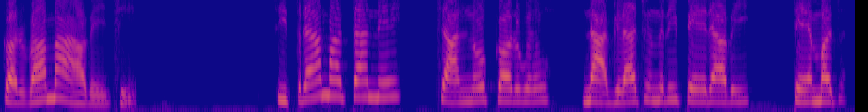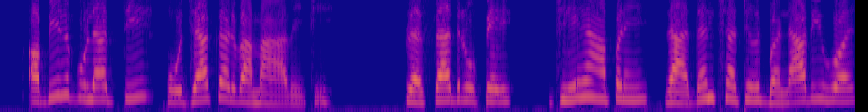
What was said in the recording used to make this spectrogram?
કરવામાં આવે છે. શીતળા માતાને ચાંદલો કરવો, નાગલા ચુંદરી પહેરાવી તેમજ અબીલ ગુલાબથી પૂજા કરવામાં આવે છે. પ્રસાદ રૂપે જે આપણે રાધન છઠ બનાવ્યું હોય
